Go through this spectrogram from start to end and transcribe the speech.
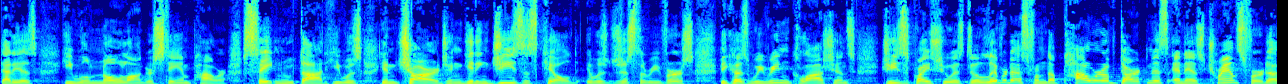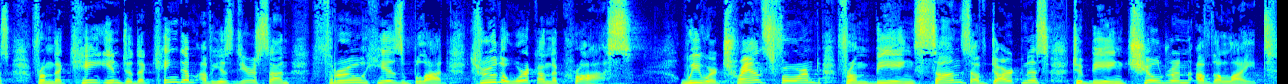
That is, he will no longer stay in power. Satan, who thought he was in charge and getting Jesus killed, it was just the reverse. Because we read in Colossians, Jesus Christ, who has delivered us from the power of darkness and has transferred us from the king into the kingdom of his dear Son through his blood, through the work on the cross. We were transformed from being sons of darkness to being children of the light.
